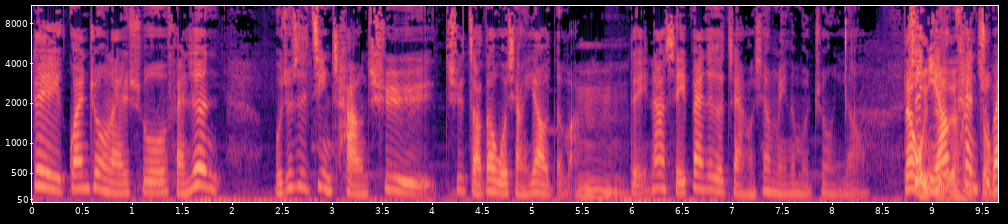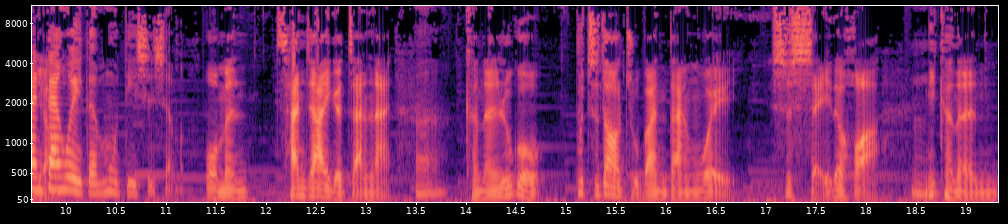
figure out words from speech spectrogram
对观众来说，反正我就是进场去去找到我想要的嘛。嗯，对，那谁办这个展好像没那么重要，但我觉所以你要看主办单。位的目的是什么。我们参加一个展览，嗯可能如果不知道主办单位是谁的话，嗯你可能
